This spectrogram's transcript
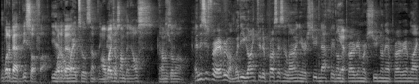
what about this offer? Yeah, what I'll wait till something I'll wait till something else comes along. And this is for everyone, whether you're going through the process alone, you're a student athlete on Yep. the program or a student on our program. Like,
